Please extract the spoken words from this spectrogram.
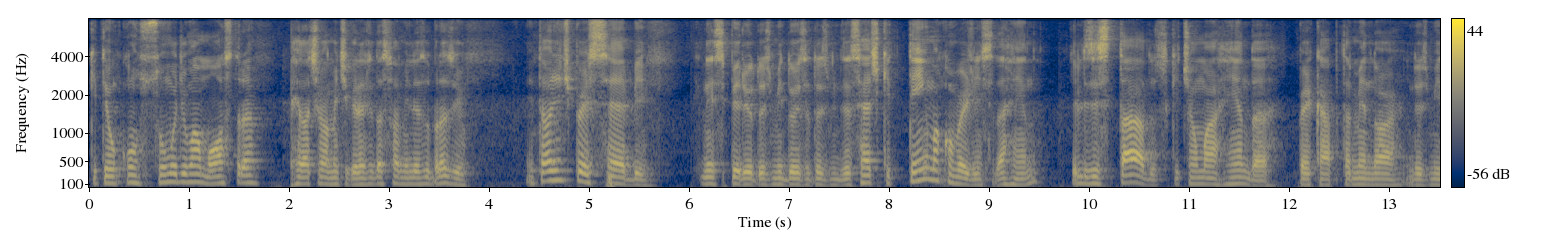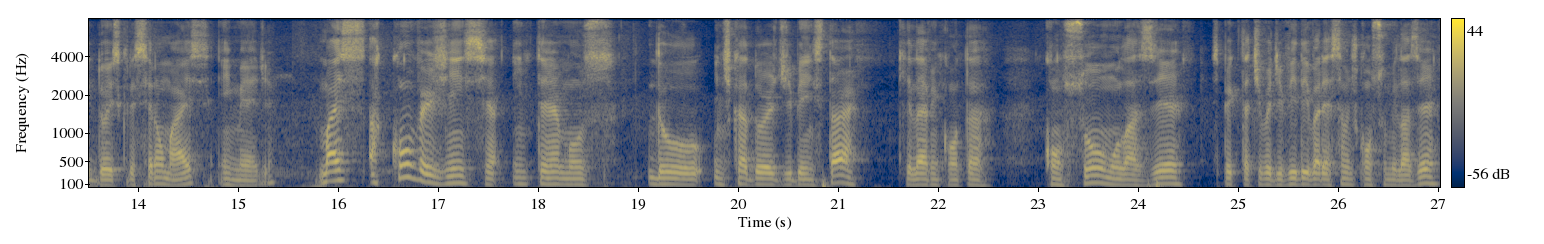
que tem um consumo de uma amostra relativamente grande das famílias do Brasil. Então a gente percebe nesse período 2002 a 2017 que tem uma convergência da renda. Aqueles estados que tinham uma renda per capita menor em 2002 cresceram mais, em média. Mas a convergência em termos do indicador de bem-estar, que leva em conta consumo, lazer, expectativa de vida e variação de consumo e lazer,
